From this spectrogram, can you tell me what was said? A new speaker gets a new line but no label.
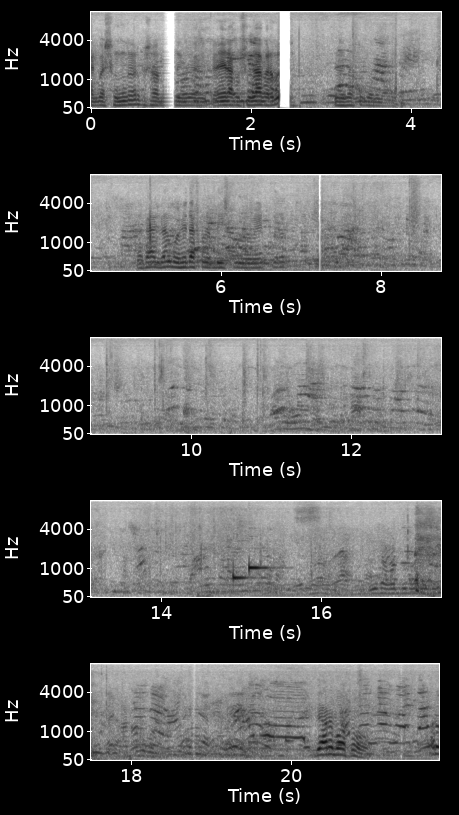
একবার সুন্দর সব এরকম সোজা করব দেখা একদম বসে থাকবে বিশ পনেরো মিনিট করে।
আরে বসো। আরে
